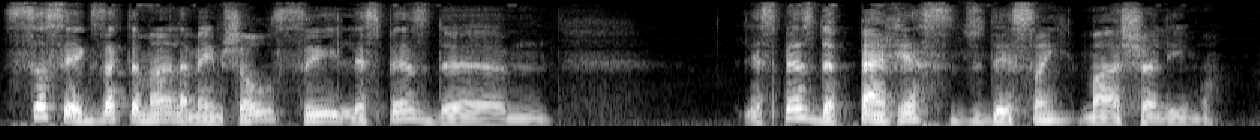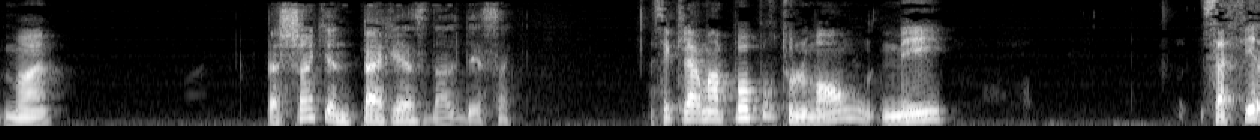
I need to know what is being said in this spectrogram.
ça, c'est exactement la même chose, c'est l'espèce de, l'espèce de paresse du dessin m'a achalé, moi. Ouais. Parce que je sens qu'il y a une paresse dans le dessin. C'est clairement pas pour tout le monde, mais ça fit.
